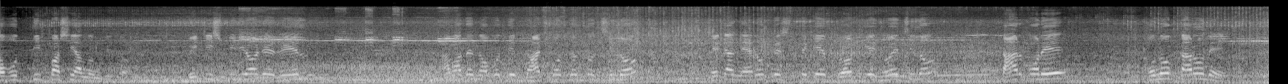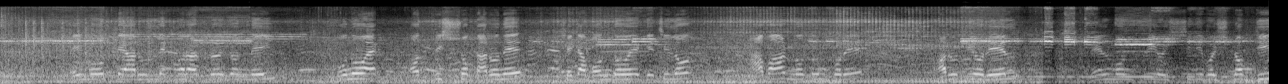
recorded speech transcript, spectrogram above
নবদ্বীপবাসী আনন্দিত। ব্রিটিশ পিরিয়ডে রেল আমাদের নবদ্বীপ ঘাট পর্যন্ত ছিল। সেটা ন্যারো গেজ থেকে ব্রডগেজ হয়েছিল। তারপরে কোনো কারণে এই মুহূর্তে আর উল্লেখ করার প্রয়োজন নেই। কোনো এক অদৃশ্য কারণে সেটা বন্ধ হয়ে গেছিল। আবার নতুন করে ভারতীয় রেল, রেলমন্ত্রী ঐশ্বিনী বৈষ্ণবজি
